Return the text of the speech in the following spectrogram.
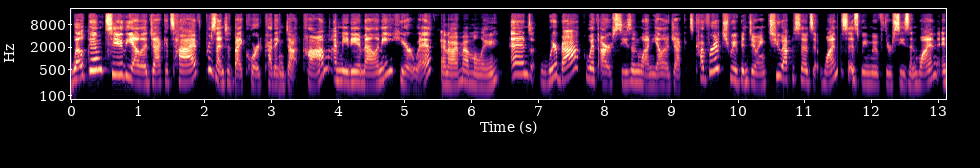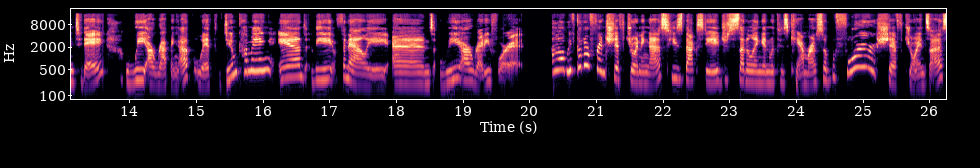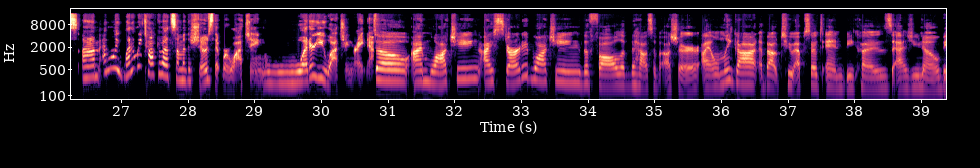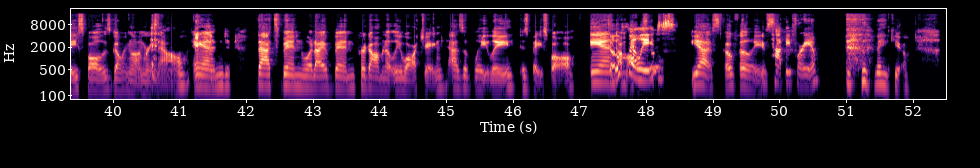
Welcome to the Yellow Jackets Hive, presented by cordcutting.com. I'm Media Melanie here with. And I'm Emily. And we're back with our season one Yellow Jackets coverage. We've been doing two episodes at once as we move through season one. And today we are wrapping up with Doom Coming and the finale. And we are ready for it. Uh, we've got our friend Shift joining us. He's backstage settling in with his camera. So before Shift joins us, um, Emily, why don't we talk about some of the shows that we're watching? What are you watching right now? So I'm watching, I started watching The Fall of the House of Usher. I only got about two episodes in because, as you know, baseball is going on right now. and that's been what I've been predominantly watching as of lately is baseball. And Go I'm Phillies. also- Yes, go Phillies. Happy for you. Thank you.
